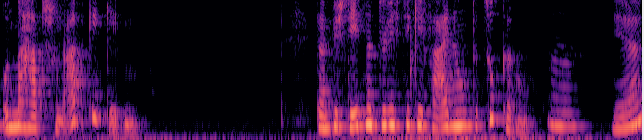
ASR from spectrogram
und man hat schon abgegeben, dann besteht natürlich die Gefahr einer Unterzuckerung. Mhm. Ja?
